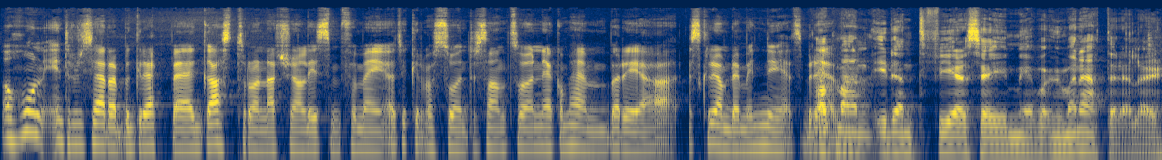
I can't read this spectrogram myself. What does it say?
Och hon introducerade begreppet gastronationalism för mig. Jag tycker det var så intressant, så när jag kom hem började jag skriva om det i mitt nyhetsbrev. Att man identifierar sig med hur man äter, eller?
